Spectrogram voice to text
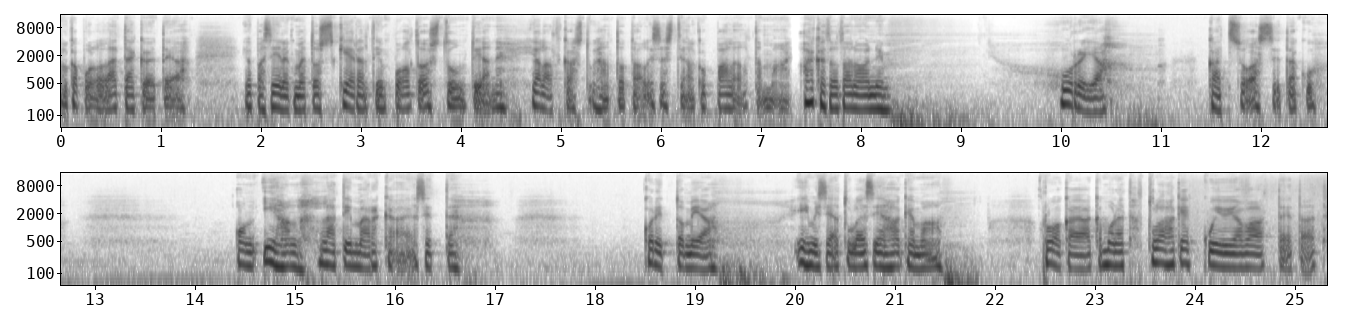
joka puolella lätäköitä ja jopa siinä, kun me tuossa kierreltiin puolitoista tuntia, niin jalat kastui ihan totaalisesti ja alkoi paleltamaan. Aika tota noin, niin hurja katsoa sitä, kun on ihan lätimärkää ja sitten kodittomia ihmisiä tulee siihen hakemaan ruokaa ja aika monet tulee hakemaan kuivia vaatteita, että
